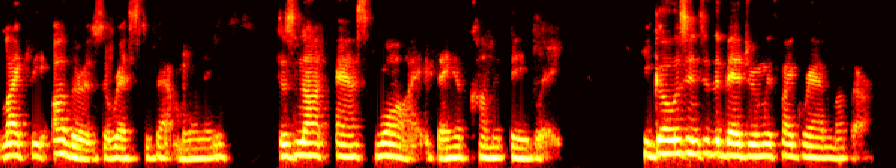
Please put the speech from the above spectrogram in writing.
like the others arrested that morning, does not ask why they have come at daybreak. He goes into the bedroom with my grandmother.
